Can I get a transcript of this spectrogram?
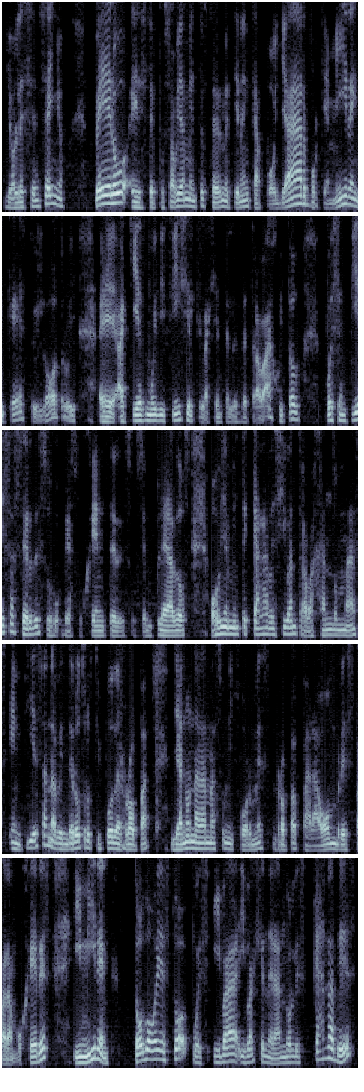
yo les enseño. Pero, este, pues obviamente ustedes me tienen que apoyar porque miren que esto y lo otro, y eh, aquí es muy difícil que la gente les dé trabajo y todo. Pues empieza a ser de su, de su gente, de sus empleados. Obviamente cada vez iban trabajando más, empiezan a vender otro tipo de ropa, ya no nada más uniformes, ropa para hombres, para mujeres. Y miren, todo esto pues iba, iba generándoles cada vez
